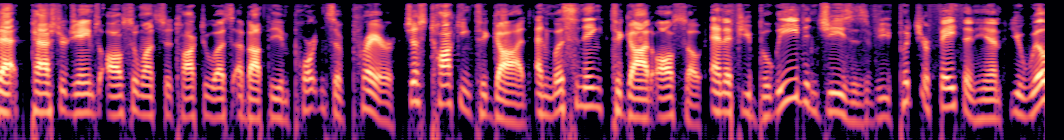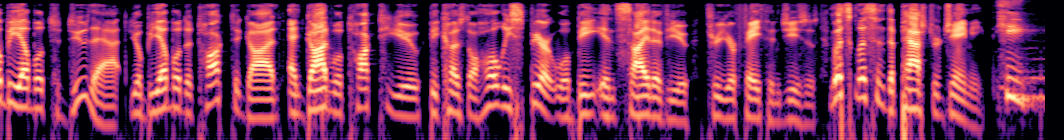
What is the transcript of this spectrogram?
that Pastor James also wants to talk to us about the importance of prayer, just talking to God and listening to God also. And if you believe in Jesus, if you put your faith in Him, you will be able to do that. You'll be able to talk to God, and God will talk to you because the Holy Spirit will be inside of you through your faith in Jesus. Let's listen to Pastor Jamie. He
